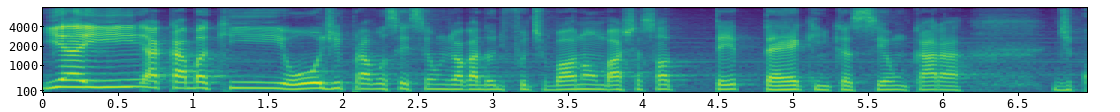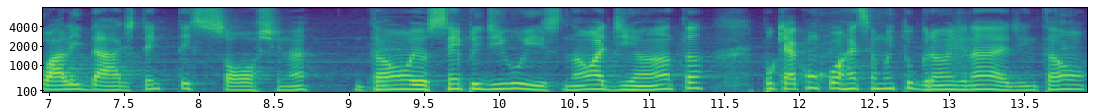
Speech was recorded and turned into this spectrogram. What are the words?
E aí acaba que hoje, para você ser um jogador de futebol, não basta só ter técnica, ser um cara de qualidade, tem que ter sorte, né? Então eu sempre digo isso, não adianta, porque a concorrência é muito grande, né, Ed? Então,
